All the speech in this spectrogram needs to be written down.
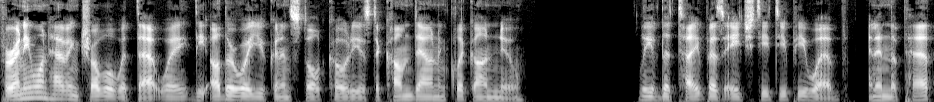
For anyone having trouble with that way, the other way you can install Kodi is to come down and click on New, leave the type as HTTP web, and in the path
